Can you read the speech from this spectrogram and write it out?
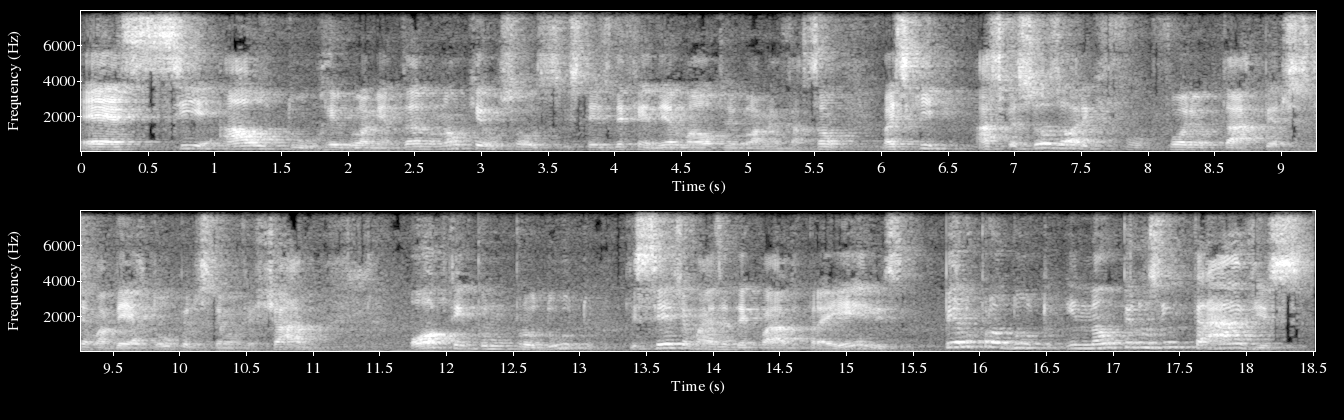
é, se autorregulamentando, não que eu esteja defendendo uma autorregulamentação, mas que as pessoas, na hora que forem optar pelo sistema aberto ou pelo sistema fechado, optem por um produto que seja mais adequado para eles pelo produto e não pelos entraves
